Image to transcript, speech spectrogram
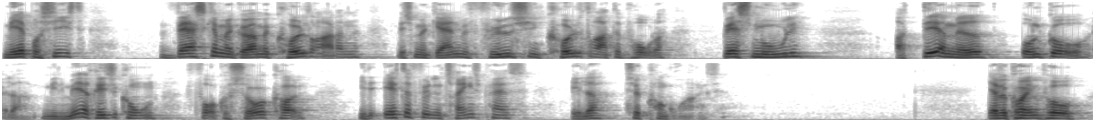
Mere præcist, hvad skal man gøre med kulhydraterne, hvis man gerne vil fylde sine kulhydratdepoter bedst muligt, og dermed undgå eller minimere risikoen for at gå sukkerkold i det efterfølgende træningspas eller til konkurrence. Jeg vil komme ind på,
